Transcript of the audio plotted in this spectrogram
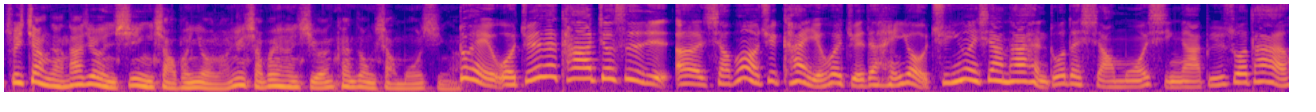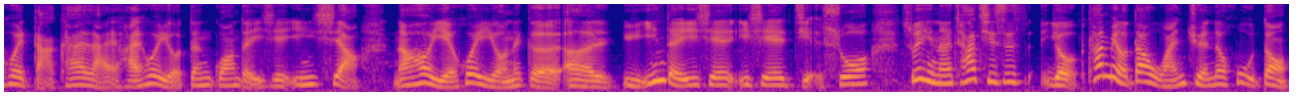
所以这样讲，他就很吸引小朋友了，因为小朋友很喜欢看这种小模型啊。对，我觉得他就是呃，小朋友去看也会觉得很有趣，因为像他很多的小模型啊，比如说他还会打开来，还会有灯光的一些音效，然后也会有那个呃语音的一些一些解说。所以呢，他其实有他没有到完全的互动，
